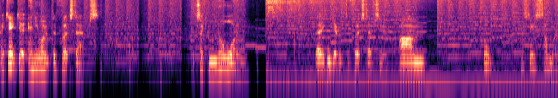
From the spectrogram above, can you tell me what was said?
I can't get anyone with the footsteps. Looks like no one that I can get with the footsteps here. Um, oh, has to be somewhere.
